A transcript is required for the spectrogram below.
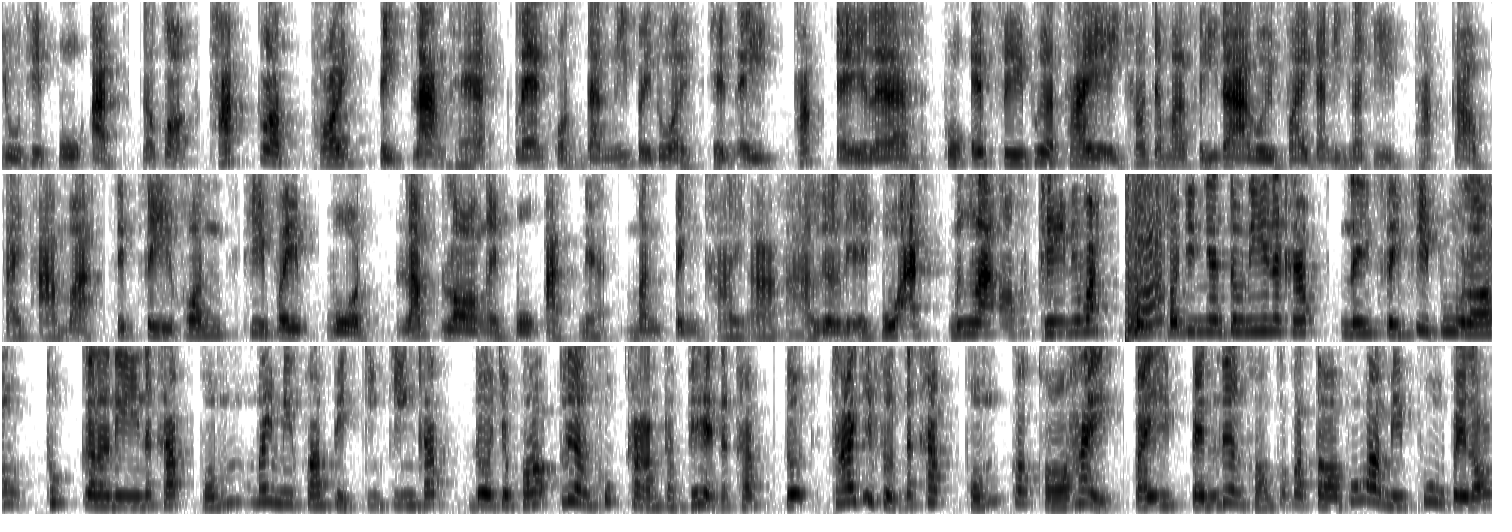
อยู่ที่ปูอัด แล้วก็พักก็พลอยติดร่างแหกแรงกดดันนี้ไปด้วย เห็นไอ้พักไอ้แล้วพวก FC เพื่อไทยไอ้เขาจะมาสีดาลุยไฟกันอีกแล้วที่พักเก้าไกลถามว่า 14 คนที่ไปโหวตรับรองไอ้ปูอัดเนี่ยมันเป็นใครอาหาเรื่องดิไอ้ปูอัดมึงลาออกทีดิวะผมขอยืนยันตรงนี้นะครับ ในสิ่งที่ผู้ร้องทุกกรณีนะครับ ผมไม่มีความผิดจริง ๆ ครับ โดยเฉพาะเรื่องคุกคามทางเพศนะครับ โดยท้ายที่สุดนะครับ ผมก็ขอให้ไปเป็นเรื่องของกกตเพราะว่ามีผู้ไปร้อง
